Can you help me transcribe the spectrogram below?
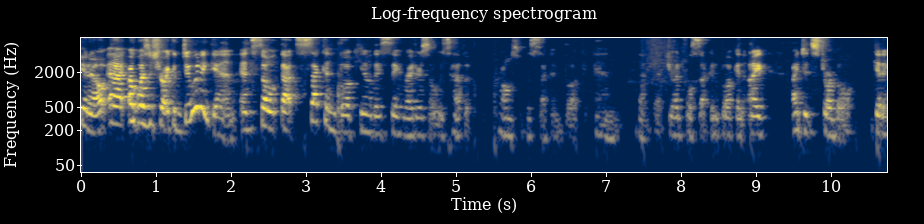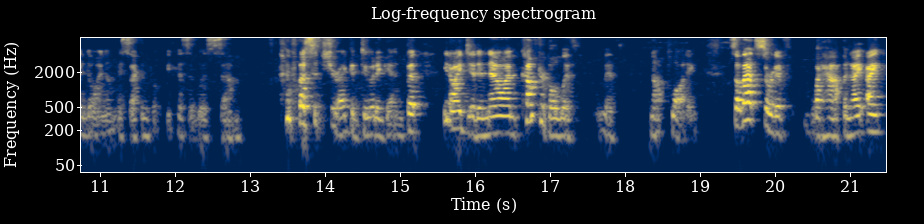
You know, and I, I, wasn't sure I could do it again. And so that second book, you know, they say writers always have problems with the second book and that, that dreadful second book. And I, I did struggle getting going on my second book because it was, um, I wasn't sure I could do it again. But you know, I did, and now I'm comfortable with with not plotting. So that's sort of what happened. I I,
